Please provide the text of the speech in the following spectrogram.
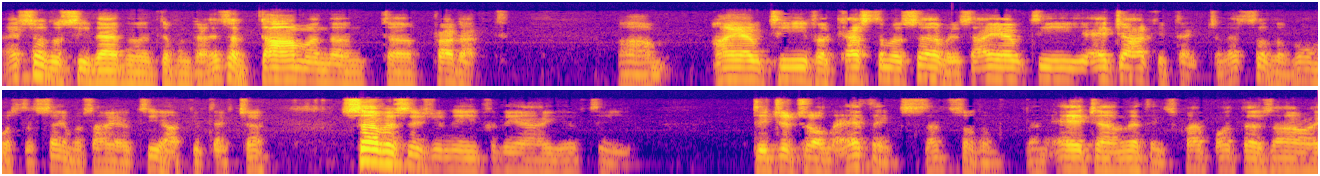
I sort of see that in a different. It's a dominant uh, product. Um, IoT for customer service, IoT edge architecture. That's sort of almost the same as IoT architecture. Services you need for the IoT digital ethics. That's sort of an edge analytics. Quite what those are,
